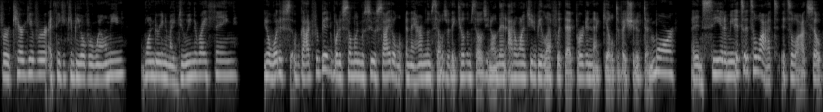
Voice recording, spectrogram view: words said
for a caregiver, I think it can be overwhelming, wondering, am I doing the right thing? you know, what if, God forbid, what if someone was suicidal and they harm themselves or they kill themselves, you know, and then I don't want you to be left with that burden, that guilt if I should have done more. I didn't see it. I mean, it's, it's a lot. It's a lot. So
